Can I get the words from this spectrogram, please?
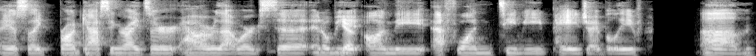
I guess like broadcasting rights or however that works. To it'll be Yep. on the F1 TV page, I believe. Um,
